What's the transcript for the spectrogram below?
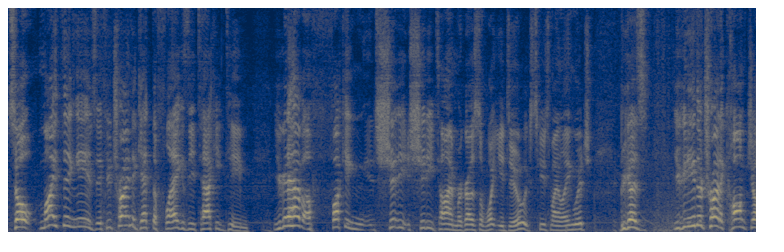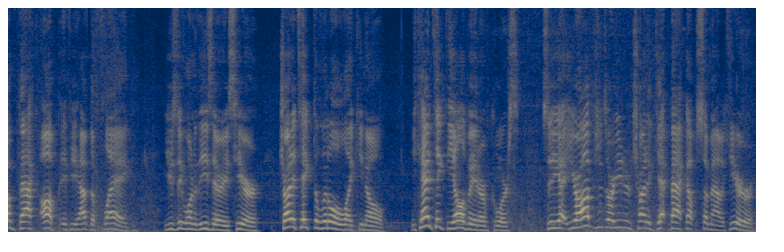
So, my thing is, if you're trying to get the flag as the attacking team, you're gonna have a fucking shitty, shitty time regardless of what you do, excuse my language, because you can either try to conc jump back up if you have the flag, using one of these areas here, try to take the little, like, you know, you can't take the elevator, of course, so you got, your options are either to try to get back up somehow here,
